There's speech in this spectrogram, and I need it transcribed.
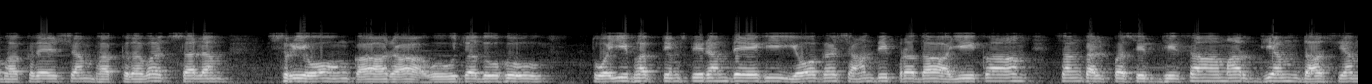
भक्तेशं भक्तवत्सलं श्रियोङ्कारावूचदुः त्वयि भक्तिं स्थिरं देहि योगशान्तिप्रदायिकां सङ्कल्पसिद्धिसामर्थ्यं दास्यं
